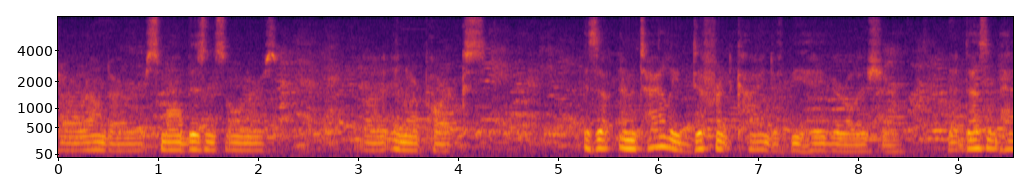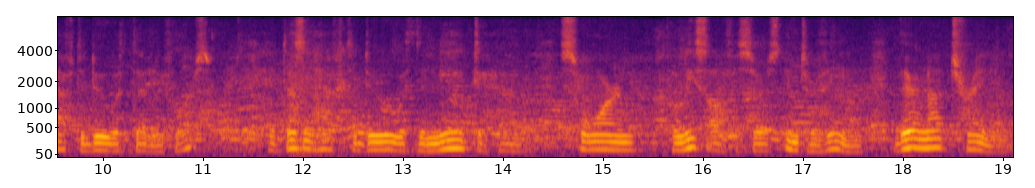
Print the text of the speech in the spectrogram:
around our small business owners, uh, in our parks is an entirely different kind of behavioral issue that doesn't have to do with deadly force. It doesn't have to do with the need to have sworn police officers intervene. They're not trained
